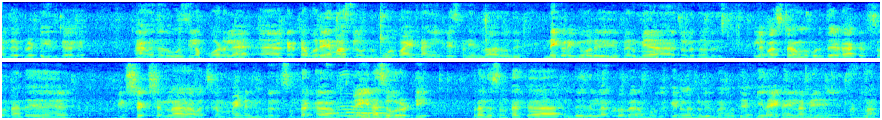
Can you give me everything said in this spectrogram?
அந்த பிளட் இதுக்காக. நாங்கள் வந்து அந்த ஊசிலாம் போடலை. கரெக்டாக ஒரே மாதத்தில் வந்து மூணு பாயிண்ட் நாங்கள் இன்க்ரீஸ் பண்ணியிருந்தோம். அது வந்து இன்னைக்கு வரைக்கும் ஒரு பெருமையாக சொல்ல தோணுது. இல்லை ஃபஸ்ட்டு அவங்க கொடுத்த டாக்டர் சொன்ன அந்த இன்ஸ்ட்ரக்ஷன்லாம் வச்சு நம்ம மெயின்டைன் பண்ணுறது. சுண்டக்காய் மெயினாக செவரொட்டி அப்புறம் இந்த சுண்டக்காய் இந்த இதெல்லாம் கூட வேற முருங்கைக்கீரைலாம் சொல்லியிருந்தாங்க பத்தியா? கீரை ஐட்டம் எல்லாமே பண்ணலாம்.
